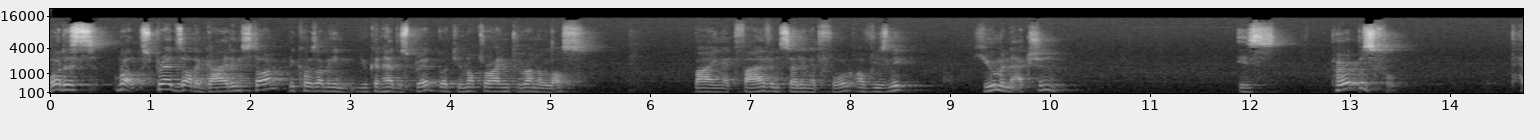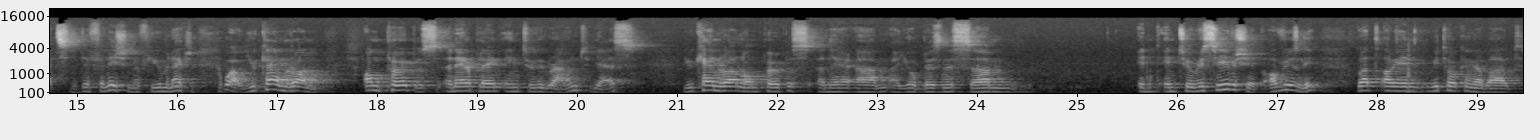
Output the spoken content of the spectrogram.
What is, well, spreads are the guiding star because, I mean, you can have a spread, but you're not trying to run a loss. Buying at 5 and selling at 4, obviously. Human action is purposeful. That's the definition of human action. Well, you can run on purpose an airplane into the ground, yes. You can run on purpose an air, um, your business um, in, into receivership, obviously. But I mean, we're talking about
